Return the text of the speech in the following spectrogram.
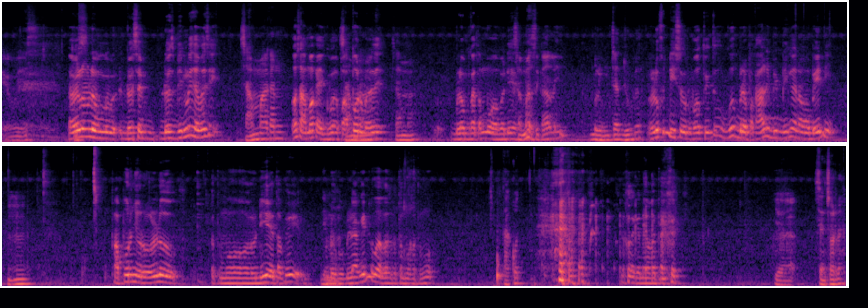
ya wis. Tapi lu belum dosen dosbing lu siapa sih? sama kan. Oh sama kayak gua, Pak Pur berarti. sama Belum ketemu sama dia. sama sekali belum chat juga Lu kan disuruh waktu itu gua berapa kali bimbingan sama Benny. Mm-mm. Pak Pur nyuruh lu ketemu dia tapi Di udah gua bilangin lu gak ketemu ketemu. takut kenapa takut? ya sensor dah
